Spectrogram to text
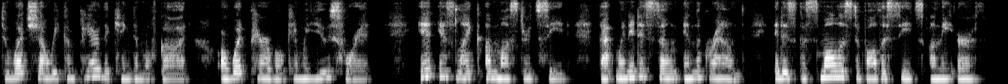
To what shall we compare the kingdom of God, or what parable can we use for it? It is like a mustard seed that when it is sown in the ground, it is the smallest of all the seeds on the earth.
